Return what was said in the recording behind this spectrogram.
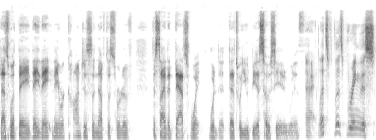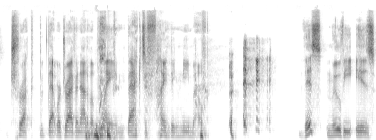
that's what they they they they were conscious enough to sort of decide that that's what would that's what you would be associated with. All right, let's let's bring this truck that we're driving out of a plane back to Finding Nemo. this movie is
